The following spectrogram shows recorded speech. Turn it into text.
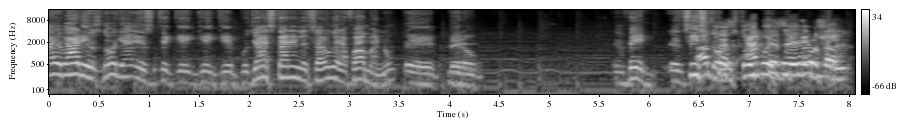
hay, varios, ¿no? Ya este, que, que, pues ya están en el Salón de la Fama, ¿no? Eh, pero, en fin, insisto. Antes, de irnos al,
